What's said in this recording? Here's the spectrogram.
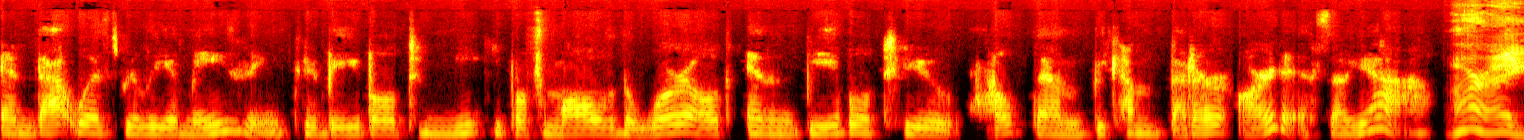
And that was really amazing to be able to meet people from all over the world and be able to help them become better artists. So yeah. All right.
